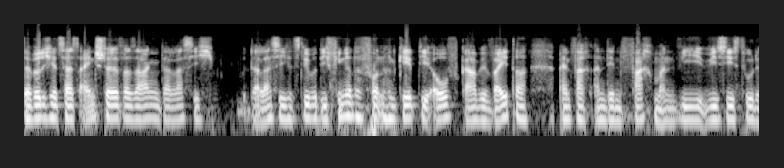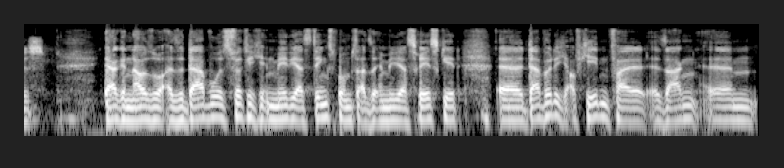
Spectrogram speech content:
Da würde ich jetzt als Einstellver sagen, da lasse ich, da lasse ich jetzt lieber die Finger davon und gebe die Aufgabe weiter einfach an den Fachmann. Wie, wie siehst du das? Ja, genau so. Also da, wo es wirklich in Medias Dingsbums, also in Medias Res geht, äh, da würde ich auf jeden Fall äh, sagen, ähm,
